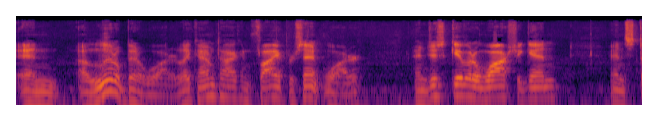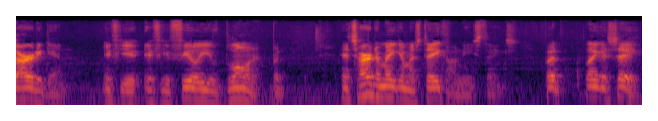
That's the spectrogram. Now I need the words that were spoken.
and a little bit of water. Like I'm talking 5% water. And just give it a wash again and start again if you if you feel you've blown it but it's hard to make a mistake on these things. But like i say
